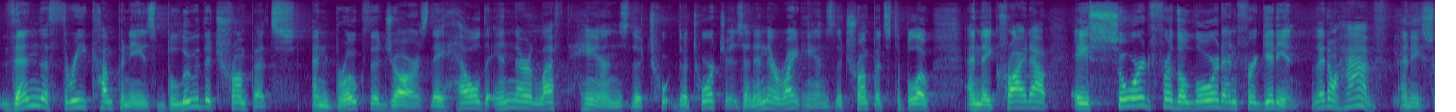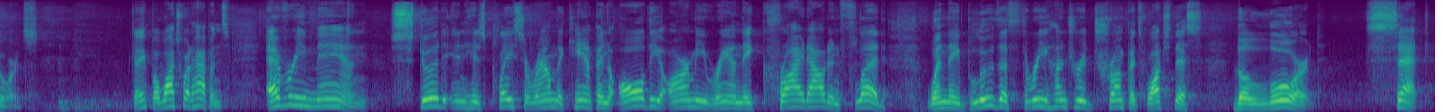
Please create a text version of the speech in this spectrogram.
Then the three companies blew the trumpets and broke the jars. They held in their left hands the, tor- the torches, and in their right hands the trumpets to blow. And they cried out, A sword for the Lord and for Gideon. They don't have any swords. Okay, but watch what happens. Every man stood in his place around the camp, and all the army ran. They cried out and fled. When they blew the 300 trumpets, watch this the Lord set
